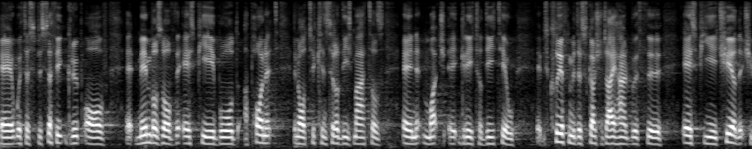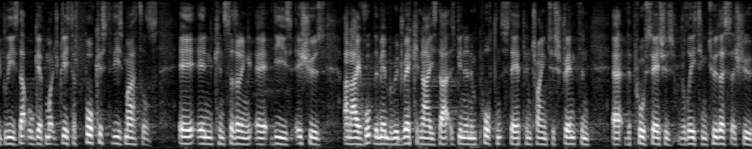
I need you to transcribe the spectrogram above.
uh, with a specific group of uh, members of the SPA board upon it in order to consider these matters in much uh, greater detail. It was clear from the discussions I had with the SPA chair that she believes that will give much greater focus to these matters uh, in considering uh, these issues and I hope the member would recognise that as being an important step in trying to strengthen uh, the processes relating to this issue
